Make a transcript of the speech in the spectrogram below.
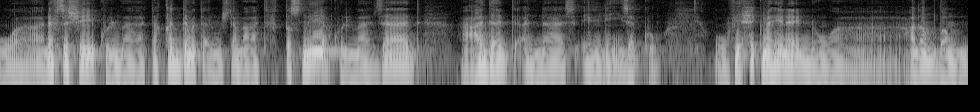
ونفس الشيء كل ما تقدمت المجتمعات في التصنيع كل ما زاد عدد الناس اللي يزكوا. وفي حكمة هنا أنه عدم ضم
